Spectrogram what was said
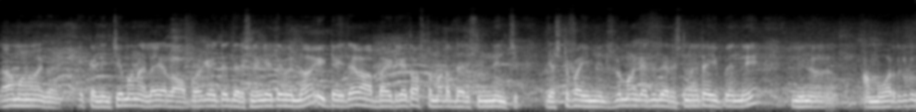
ఇలా మనం ఇక ఇక్కడ నుంచి మనం ఇలా లోపలికి అయితే దర్శనంకి అయితే వెళ్ళాం. ఇటు అయితే బయటకి అయితే వస్తామన్నమాట దర్శనం నుంచి. జస్ట్ ఫైవ్ మినిట్స్లో మనకైతే దర్శనం అయితే అయిపోయింది. నేను అమ్మవారిది కూడా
